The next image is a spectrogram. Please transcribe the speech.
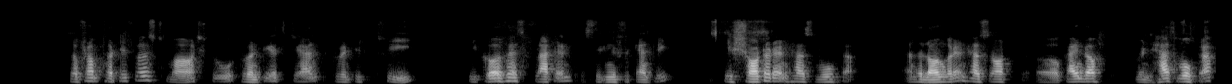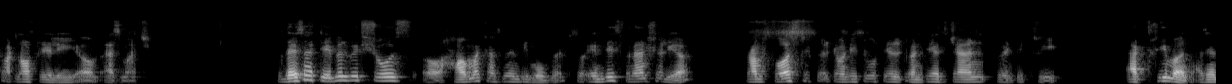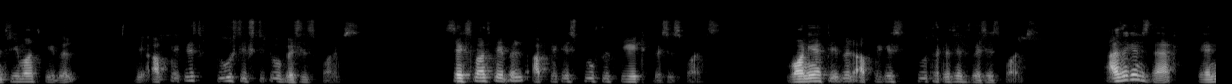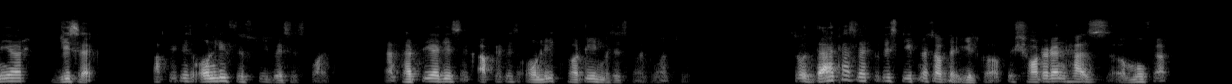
So from 31st March to 20th Jan 23, the curve has flattened significantly. The shorter end has moved up and the longer end has not uh, kind of I mean, has moved up, but not really um, as much. So there's a T-bill which shows uh, how much has been the movement. So in this financial year, from 1st April 22 till 20th Jan 23, at three months, as in three month T-bill, the uptake is 262 basis points. Six month table, uptake is 258 basis points. One year T-bill, uptake is 236 basis points. As against that, 10 year GSEC, uptake is only 50 basis point. And 30 year GSEC, uptake is only 13 basis point. One, three. So that has led to the steepness of the yield curve. The shorter end has uh, moved up,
